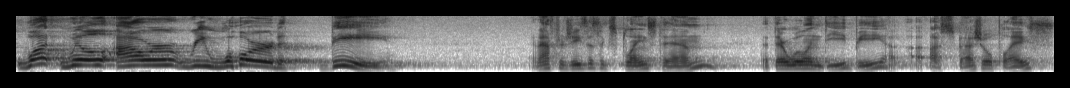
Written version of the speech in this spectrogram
what will our reward be? And after Jesus explains to him that there will indeed be a, a special place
